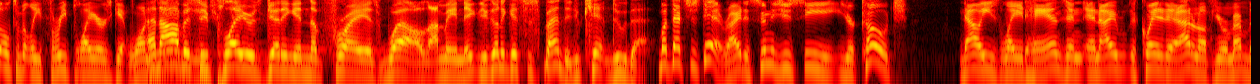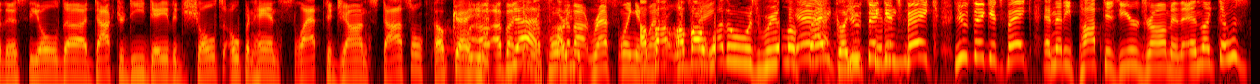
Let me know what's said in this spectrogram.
ultimately, three players get one. And obviously, each. players getting in the fray as well. I mean, you're going to get suspended. You can't do that. But that's just it, right? As soon as you see your coach, now he's laid hands, and, and I equated it. I don't know if you remember this, the old uh, Dr. D. David Schultz open hand slap to John Stossel. Okay. Uh, about yes. the report you- about wrestling and about whether it was about fake. whether it was real or Yeah, fake. Are you, you think kidding? it's fake? You think it's fake? And then he popped his eardrum, and, and like there was.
